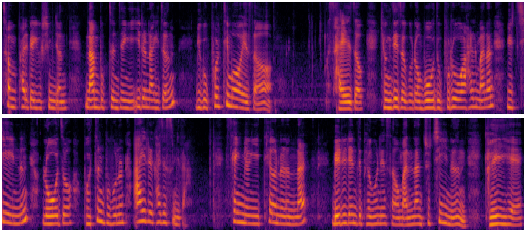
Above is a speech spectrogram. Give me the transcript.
1860년 남북전쟁이 일어나기 전 미국 볼티모어에서 사회적, 경제적으로 모두 부러워할 만한 위치에 있는 로저 버튼 부부는 아이를 가졌습니다. 생명이 태어나는 날 메릴랜드 병원에서 만난 주치의는 괴이해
